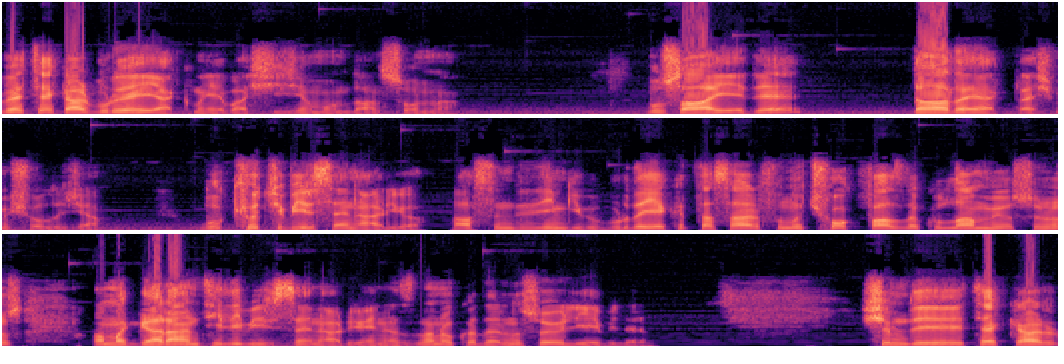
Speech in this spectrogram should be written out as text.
Ve tekrar buraya yakmaya başlayacağım ondan sonra. Bu sayede daha da yaklaşmış olacağım. Bu kötü bir senaryo. Aslında dediğim gibi burada yakıt tasarrufunu çok fazla kullanmıyorsunuz ama garantili bir senaryo en azından o kadarını söyleyebilirim. Şimdi tekrar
